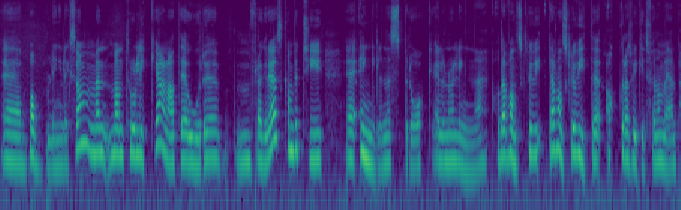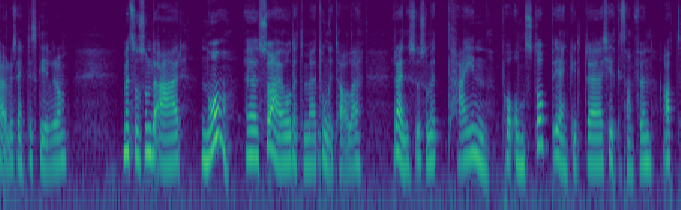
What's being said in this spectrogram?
eh, babling, liksom. Men man tror like gjerne at det ordet mm, fra gresk kan bety eh, englenes språk eller noe lignende. Og det er, det er vanskelig å vite akkurat hvilket fenomen Paulus egentlig skriver om. Men sånn som det er nå, eh, så er jo dette med tungetale regnes jo som et tegn på åndsdåp i enkelte kirkesamfunn. At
